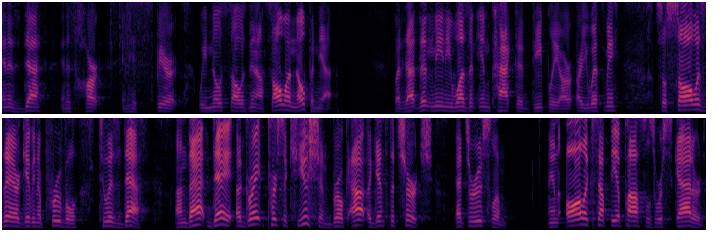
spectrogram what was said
and his death and his heart and his spirit. We know Saul was now. Saul wasn't open yet, but that didn't mean he wasn't impacted deeply. Are, are you with me? So Saul was there giving approval to his death. On that day, a great persecution broke out against the church at Jerusalem, and all except the apostles were scattered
